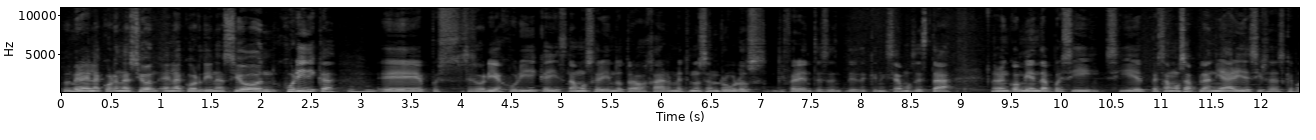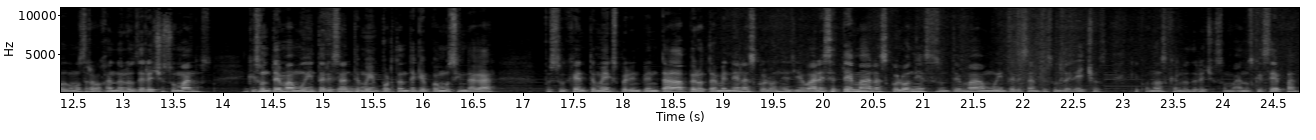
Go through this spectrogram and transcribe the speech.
Pues mira, en la coordinación, en la coordinación jurídica, eh, pues asesoría jurídica y estamos queriendo trabajar, meternos en rubros diferentes desde que iniciamos esta nueva encomienda, pues sí, sí empezamos a planear y decir, ¿sabes qué? Pues vamos trabajando en los derechos humanos, que es un tema muy interesante, muy importante que podemos indagar, pues gente muy experimentada, pero también en las colonias, llevar ese tema a las colonias es un tema muy interesante, sus derechos, que conozcan los derechos humanos, que sepan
